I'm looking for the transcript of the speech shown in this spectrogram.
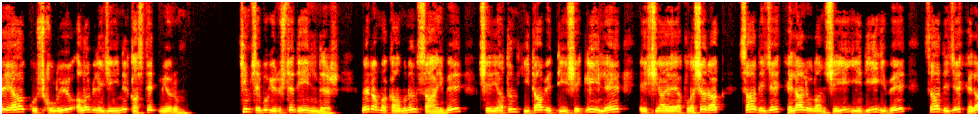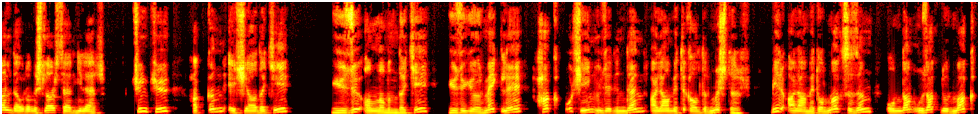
veya kuşkuluyu alabileceğini kastetmiyorum. Kimse bu görüşte değildir. Vera makamının sahibi şeriatın hitap ettiği şekliyle eşyaya yaklaşarak sadece helal olan şeyi yediği gibi sadece helal davranışlar sergiler. Çünkü hakkın eşyadaki yüzü anlamındaki yüzü görmekle hak o şeyin üzerinden alameti kaldırmıştır. Bir alamet olmaksızın ondan uzak durmak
